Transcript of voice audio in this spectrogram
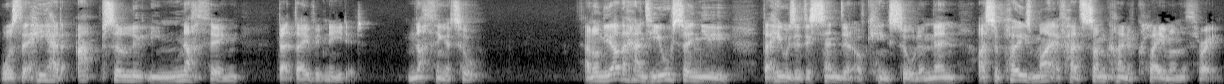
was that he had absolutely nothing that David needed. Nothing at all. And on the other hand, he also knew that he was a descendant of King Saul, and then I suppose might have had some kind of claim on the throne.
